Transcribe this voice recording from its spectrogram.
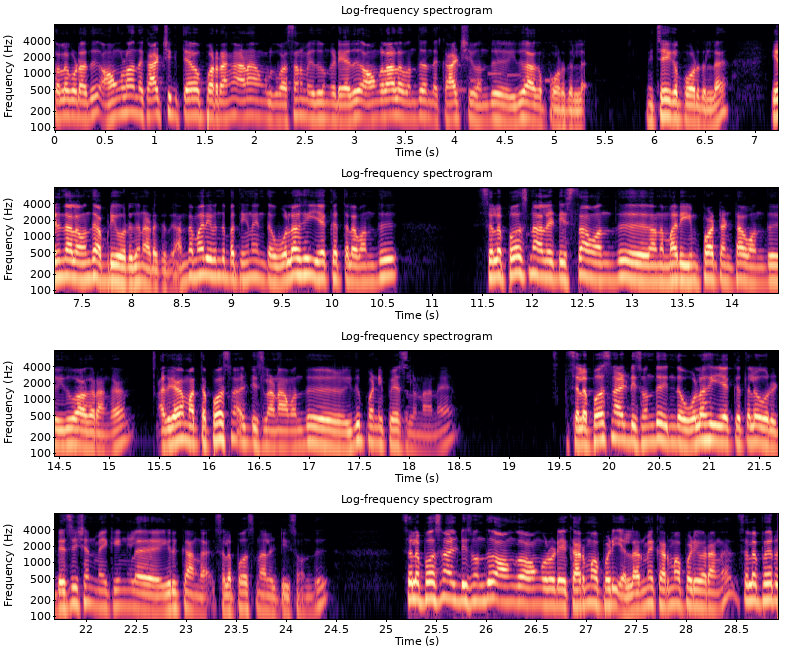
சொல்லக்கூடாது. அவங்களும் அந்த காட்சிக்கு தேவைப்படுறாங்க. ஆனால் அவங்களுக்கு வசனம் எதுவும் கிடையாது. அவங்களால வந்து அந்த காட்சி வந்து இது ஆக போகிறதில்ல நிச்சயிக்க போகிறதில்ல இருந்தாலும் வந்து அப்படி ஒரு இது நடக்குது. அந்த மாதிரி வந்து பார்த்திங்கன்னா இந்த உலக இயக்கத்தில் வந்து சில பர்சனாலிட்டிஸ் தான் வந்து அந்த மாதிரி இம்பார்ட்டண்ட்டாக வந்து இதுவாகிறாங்க. அதுக்காக மற்ற பர்சனாலிட்டிஸில் நான் வந்து இது பண்ணி பேசலை நான். சில பர்சனாலிட்டிஸ் வந்து இந்த உலக இயக்கத்தில் ஒரு டெசிஷன் மேக்கிங்கில் இருக்காங்க. சில பர்சனாலிட்டிஸ் வந்து. சில பர்சனாலிட்டிஸ் வந்து அவங்க அவங்களுடைய கர்மாப்படி எல்லாருமே கர்மாப்படி வராங்க. சில பேர்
